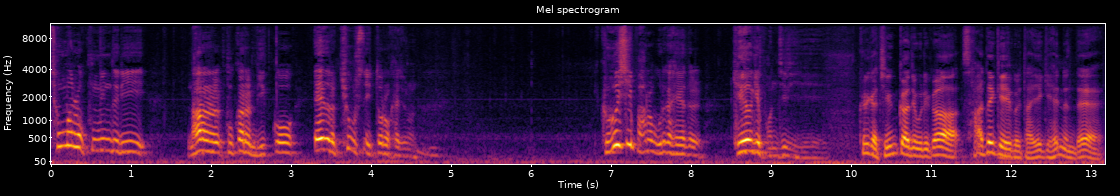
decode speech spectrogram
정말로 국민들이 나라를 국가를 믿고 애들을 키울 수 있도록 해주는 그것이 바로 우리가 해야 될 개혁의 본질이지. 그러니까 지금까지 우리가 4대 개혁을 다 얘기했는데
